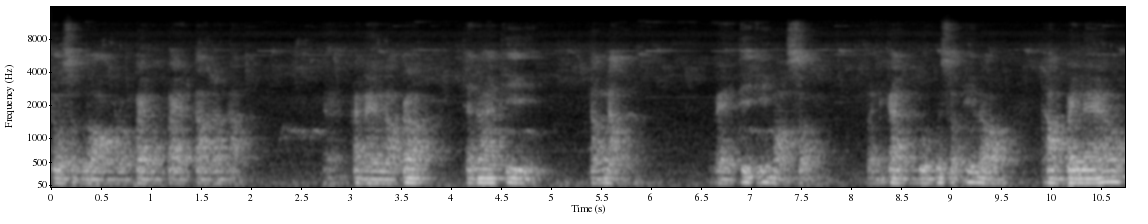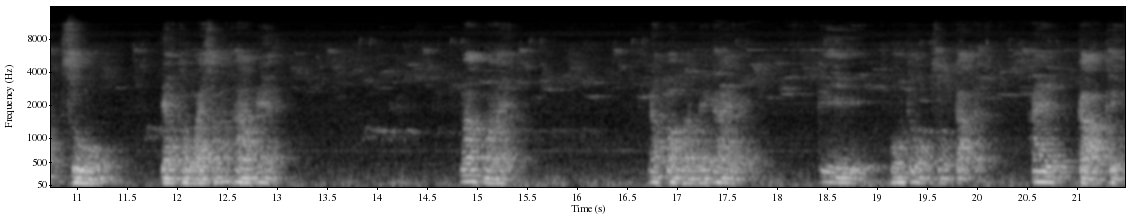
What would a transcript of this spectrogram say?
ตัวสำรองลงไปลงไปตามระดับคะแนนเราก็ จะได้ที่หลังๆในที่ที่เหมาะสม เหมือนกันบุญกุศลที่เราทำไปแล้วสูงอย่างถวายสังฆทานเนี่ยมากมายนับประมาณไม่ได้ที่พระพุทธองค์ทรงตรัสให้กล่าวถึง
